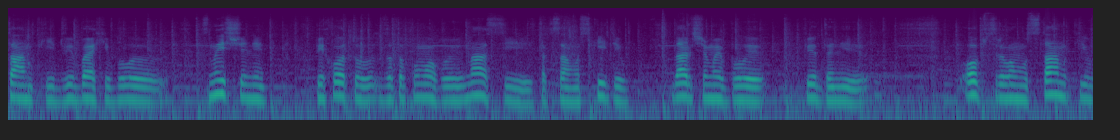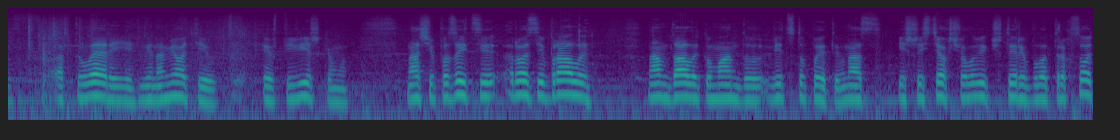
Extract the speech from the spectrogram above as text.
танк і дві бехи були знищені. Піхоту за допомогою нас і так само скітів. Далі ми були піддані обстрілом з танків, артилерії, мінометів, FPV-шками. Наші позиції розібрали, нам дали команду відступити. У нас із шістьох чоловік чотири було 300,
